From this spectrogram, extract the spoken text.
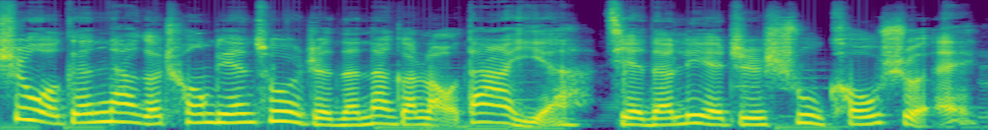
是我跟那个窗边坐着的那个老大爷借的劣质漱口水，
